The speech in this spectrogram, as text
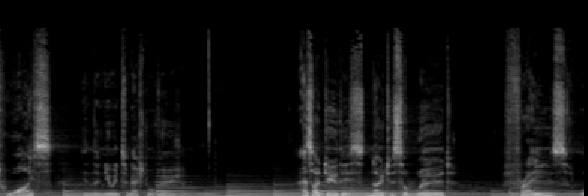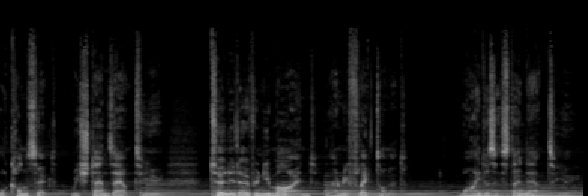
twice in the New International Version. As I do this, notice a word, phrase, or concept which stands out to you. Turn it over in your mind and reflect on it. Why does it stand out to you?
